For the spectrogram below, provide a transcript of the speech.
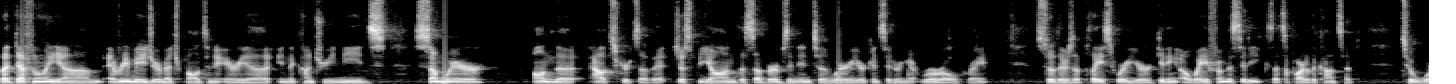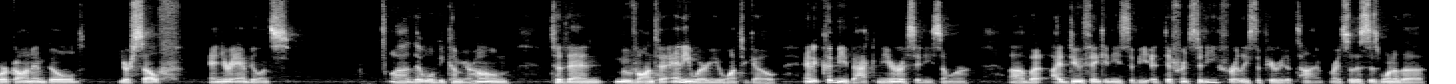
but definitely, um, every major metropolitan area in the country needs somewhere on the outskirts of it, just beyond the suburbs and into where you're considering it rural, right? So there's a place where you're getting away from the city because that's a part of the concept to work on and build yourself and your ambulance uh, that will become your home to then move on to anywhere you want to go. And it could be back near a city somewhere. Uh, but I do think it needs to be a different city for at least a period of time, right? So this is one of the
